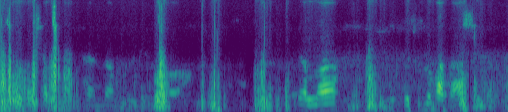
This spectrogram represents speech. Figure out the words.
সুস্থতার সাথে হেদায়েত দান করে দিন প্রচণ্ড সেই কারণে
